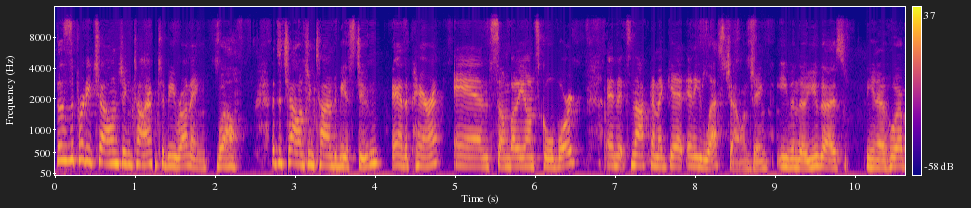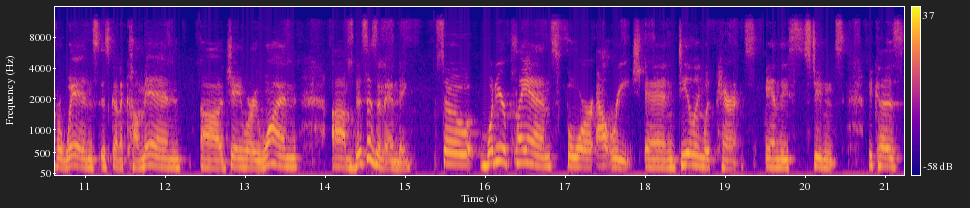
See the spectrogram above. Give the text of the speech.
This is a pretty challenging time to be running. Well, it's a challenging time to be a student and a parent and somebody on school board. And it's not going to get any less challenging, even though you guys, you know, whoever wins is going to come in uh, January 1. Um, this isn't ending. So, what are your plans for outreach and dealing with parents and these students? Because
